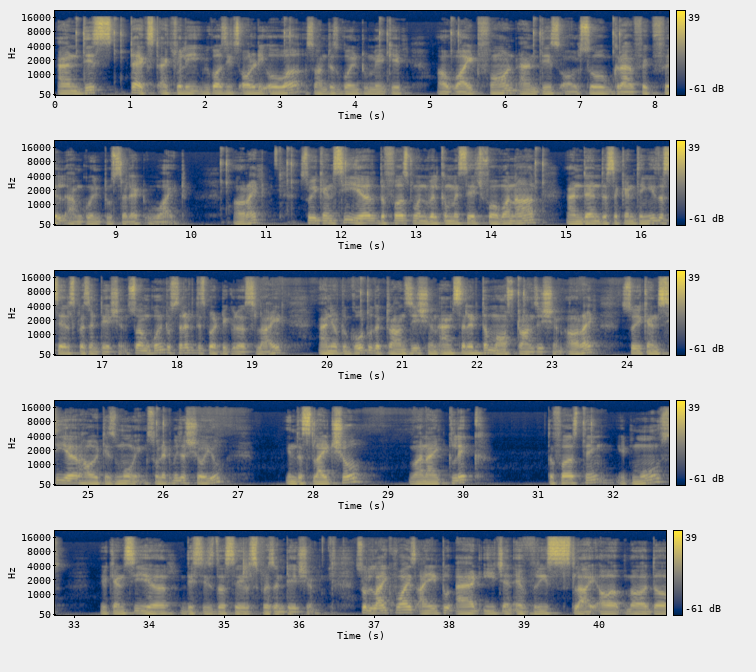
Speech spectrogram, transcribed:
And this text actually because it's already over so i'm just going to make it a white font and this also graphic fill. I'm going to select white. All right. So you can see here the first one welcome message for one hour. And then the second thing is the sales presentation. So i'm going to select this particular slide and you have to go to the transition and select the morph transition. All right. So you can see here how it is moving. So let me just show you in the slideshow. When i click the first thing it moves you can see here this is the sales presentation. So likewise i need to add each and every slide or uh, the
